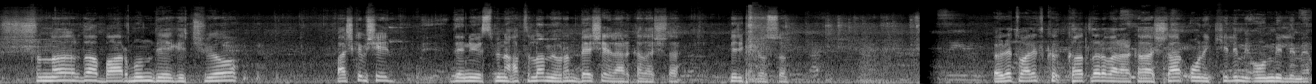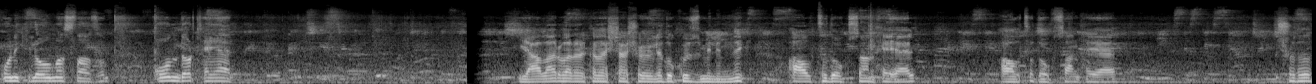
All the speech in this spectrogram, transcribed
Şunlar da barbun diye geçiyor. Başka bir şey deniyor ismini hatırlamıyorum. 5 heyel arkadaşlar. 1 kilosu. Öyle tuvalet ka- kağıtları var arkadaşlar. 12'li mi 11'li mi? 12'li olması lazım. 14 heyel. Yağlar var arkadaşlar şöyle 9 milimlik 6.90 heyel 6.90 heyel Şurada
